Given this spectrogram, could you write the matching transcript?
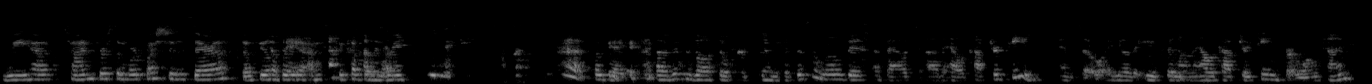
We have time for some more questions, Sarah, so feel free to ask a couple more. Okay, uh, this is also for Tim, because this is a little bit about uh, the helicopter team. And so I know that you've been on the helicopter team for a long time.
